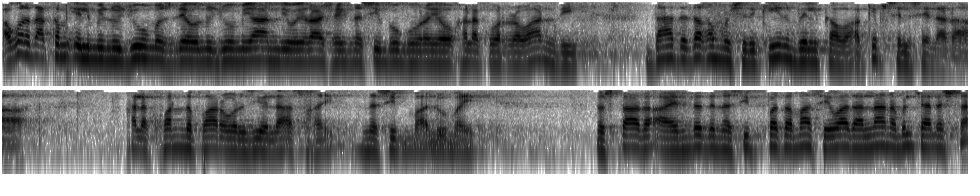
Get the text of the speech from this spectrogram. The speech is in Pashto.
وګوره دا کم علم نجوم از دی او نجومیان دی وای راشي نصیب وګوره او خلق ور روان دي دا دغه مشرکین بل کواکب سلسله را خلق خوند پار ورزی لاس خی نصیب معلومه نو استاد آینده د نصیب پته ما سیوا د الله نه بل چا لشتا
